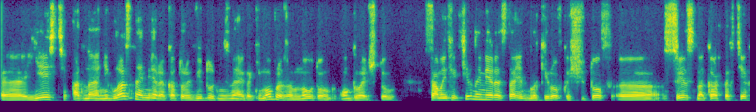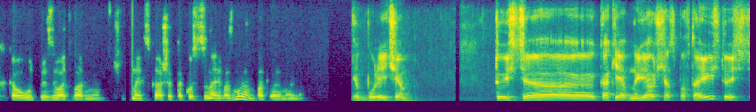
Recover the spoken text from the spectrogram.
Э, есть одна негласная мера, которую ведут, не знаю каким образом, но вот он, он говорит, что самой эффективной мерой станет блокировка счетов э, средств на картах тех, кого будут призывать в армию. Что ты на это скажешь? Это такой сценарий возможен, по-твоему? Более чем. То есть, э, как я, ну я сейчас повторюсь, то есть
